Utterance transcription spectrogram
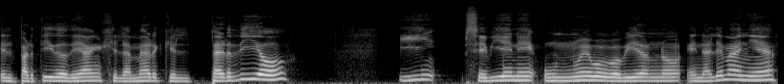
el partido de Angela Merkel perdió y se viene un nuevo gobierno en Alemania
